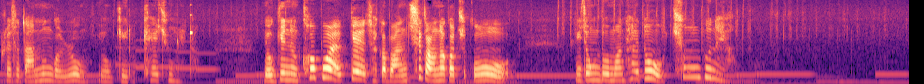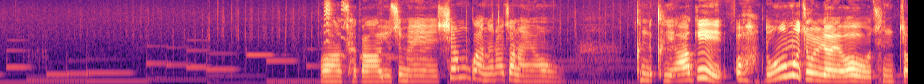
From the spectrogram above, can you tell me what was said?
그래서 남은 걸로 여기 이렇게 해줍니다. 여기는 커버할 게 제가 많지가 않아가지고 이 정도만 해도 충분해요. 와, 제가 요즘에 시험관을 하잖아요. 근데 그 약이 와, 너무 졸려요, 진짜.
